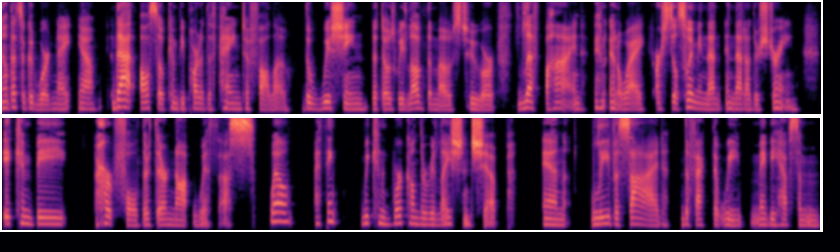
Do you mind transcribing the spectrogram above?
No, that's a good word, Nate. Yeah. That also can be part of the pain to follow. The wishing that those we love the most who are left behind in, in a way are still swimming that in that other stream. It can be hurtful that they're not with us. Well, I think we can work on the relationship and leave aside the fact that we maybe have some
